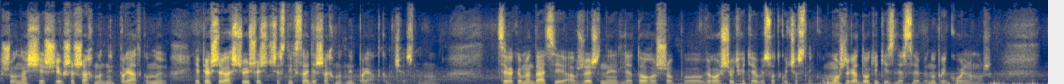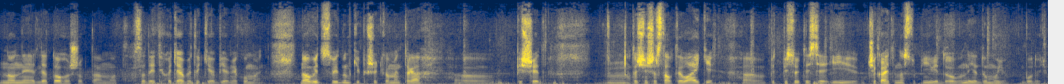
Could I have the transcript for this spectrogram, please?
що вона ще ширше шахматним порядком. Ну, я перший раз чую, що часник садять шахматним порядком, чесно. Ну, це рекомендації, а вже ж не для того, щоб е, вирощувати хоча б сотку часнику. Може рядок якийсь для себе, ну прикольно може. але не для того, щоб там от, садити хоча б такий об'єм, як у мене. Ну, ви свої думки пишіть в коментарях, е, пишіть. Точніше, ставте лайки, е, підписуйтеся і чекайте наступні відео, вони, я думаю, будуть.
